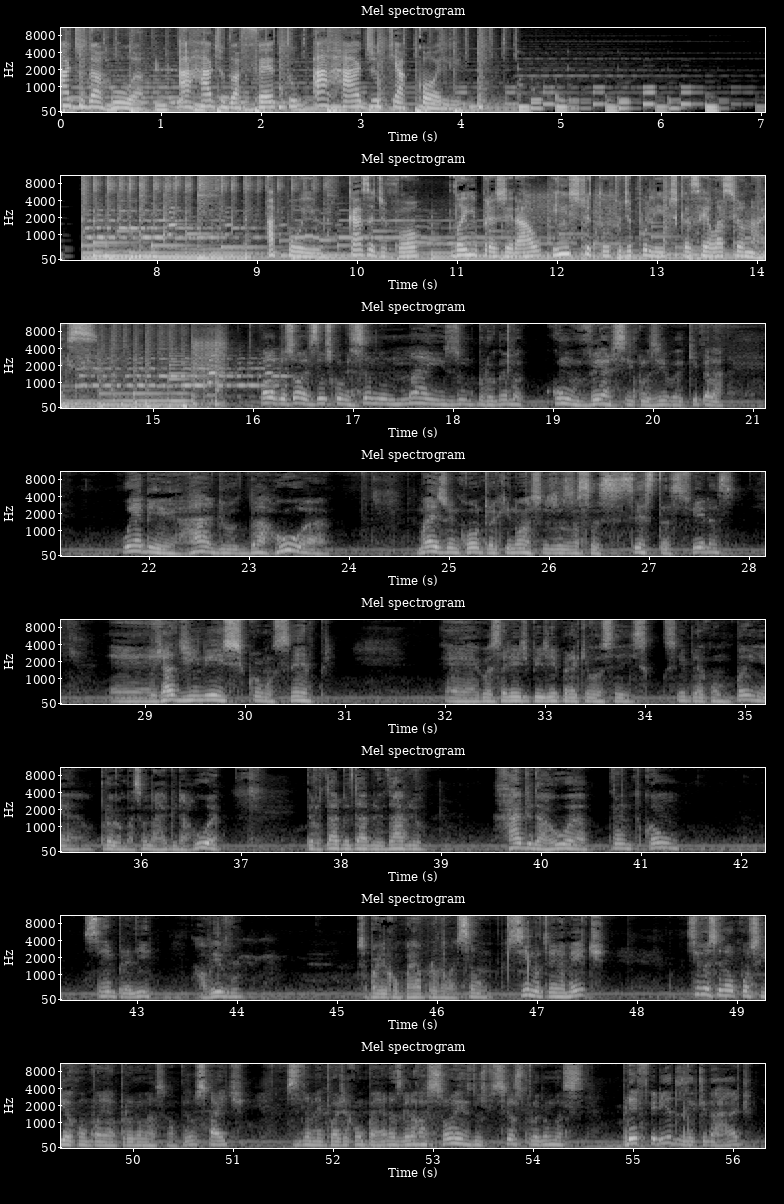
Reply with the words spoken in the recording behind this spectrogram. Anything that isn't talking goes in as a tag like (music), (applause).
Rádio da Rua, a rádio do afeto, a rádio que acolhe. Apoio: Casa de Vó, Banho para Geral e Instituto de Políticas Relacionais. Fala pessoal, estamos começando mais um programa Conversa Inclusiva aqui pela Web Rádio da Rua. Mais um encontro aqui nosso das nossas sextas-feiras. É, já de início, como sempre, é, gostaria de pedir para que vocês sempre acompanhem a programação da Rádio da Rua pelo www.radiodarrua.com, sempre ali, ao vivo. Você pode acompanhar a programação simultaneamente. Se você não conseguir acompanhar a programação pelo site, você também pode acompanhar as gravações dos seus programas preferidos aqui da rádio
